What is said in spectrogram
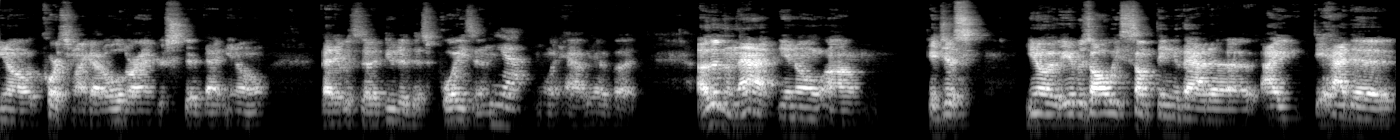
You know, of course, when I got older, I understood that, you know, that it was uh, due to this poison Yeah. and what have you. But other than that, you know, um, it just, you know, it was always something that uh, I had to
